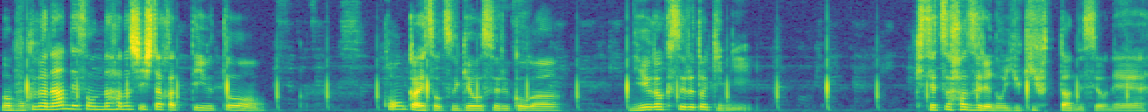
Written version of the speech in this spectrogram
まあ、僕がなんでそんな話したかっていうと、今回卒業する子が入学するときに、季節外れの雪降ったんですよね。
